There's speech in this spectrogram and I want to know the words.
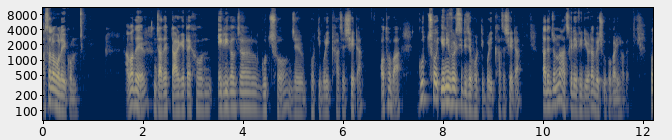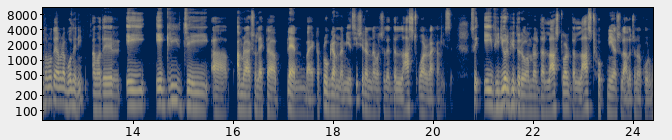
আসসালামু আলাইকুম। আমাদের যাদের টার্গেট এখন এগ্রিকালচারাল গুচ্ছ যে ভর্তি পরীক্ষা আছে সেটা অথবা গুচ্ছ ইউনিভার্সিটি যে ভর্তি পরীক্ষা আছে সেটা, তাদের জন্য আজকের এই ভিডিওটা বেশ উপকারী হবে। প্রথমত আমরা বলে নিই, আমাদের এই এগ্রির যেই আমরা আসলে একটা প্ল্যান বা একটা প্রোগ্রাম নামিয়েছি সেটার নাম আসলে দ্য লাস্ট ওয়ার রাখা হয়েছে সো এই ভিডিওর ভিতরেও আমরা the last war, the last hope নিয়ে আসলে আলোচনা করব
